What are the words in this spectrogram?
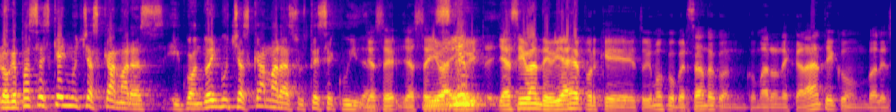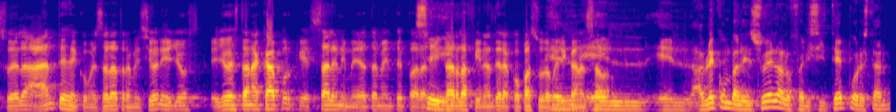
Lo que pasa es que hay muchas cámaras y cuando hay muchas cámaras usted se cuida. Ya se, ya se, iban, de, ya se iban de viaje porque estuvimos conversando con, con Marlon Escalante y con Valenzuela antes de comenzar la transmisión y ellos, ellos están acá porque salen inmediatamente para sí. la final de la Copa Suramericana el, hablé con Valenzuela, lo felicité por estar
